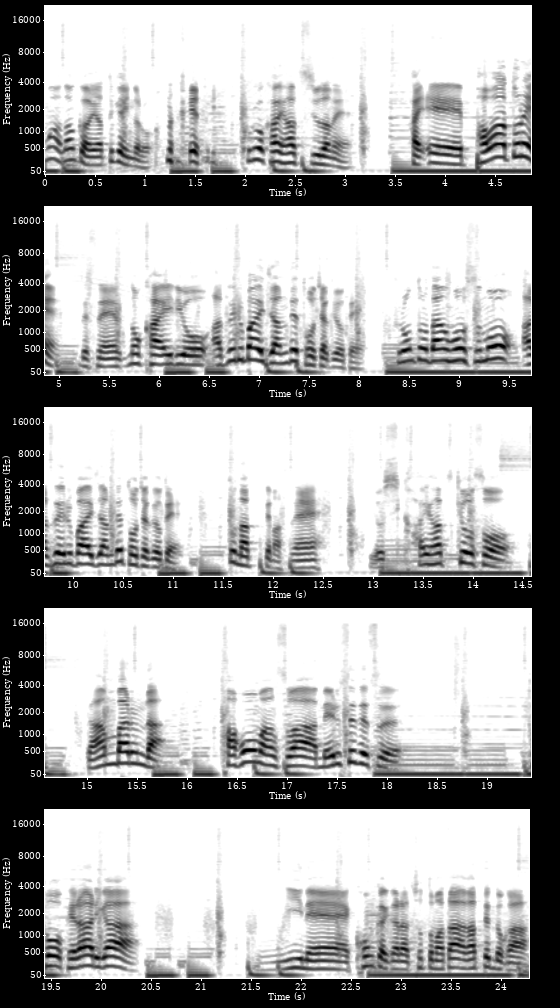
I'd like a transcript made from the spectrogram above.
まあなんかやってきゃいいんだろう。なんかやってきこれは開発中だね。はい、えー、パワートレーンですね、の改良、アゼルバイジャンで到着予定。フロントのダウンホースもアゼルバイジャンで到着予定となってますね。よし、開発競争、頑張るんだ。パフォーマンスはメルセデスとフェラーリが、いいね、今回からちょっとまた上がってんのか。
